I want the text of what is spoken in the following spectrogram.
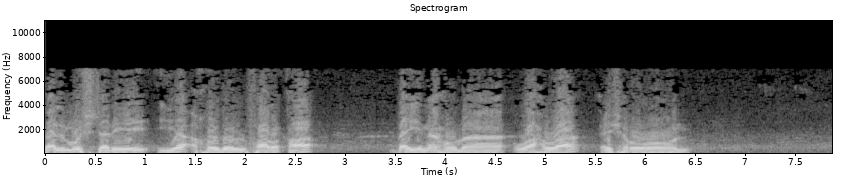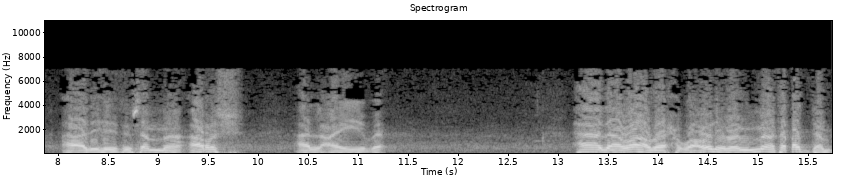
فالمشتري يأخذ الفرق بينهما وهو عشرون. هذه تسمى أرش العيب. هذا واضح وعلم مما تقدم.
